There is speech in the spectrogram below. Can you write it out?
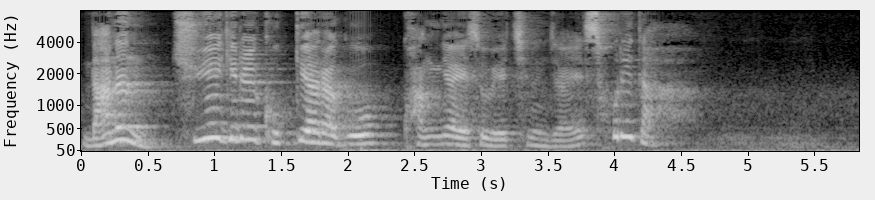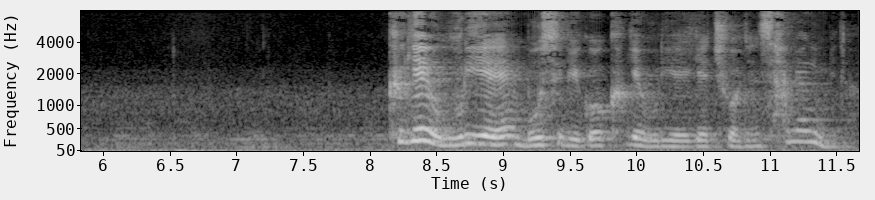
나는 주의 길을 곱게 하라고 광야에서 외치는 자의 소리다. 그게 우리의 모습이고 그게 우리에게 주어진 사명입니다.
